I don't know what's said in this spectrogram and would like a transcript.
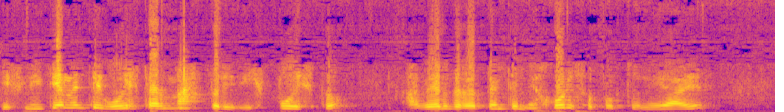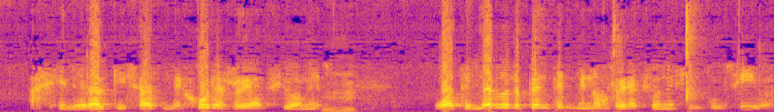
definitivamente voy a estar más predispuesto a ver de repente mejores oportunidades, a generar quizás mejores reacciones o a tener de repente menos reacciones impulsivas.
